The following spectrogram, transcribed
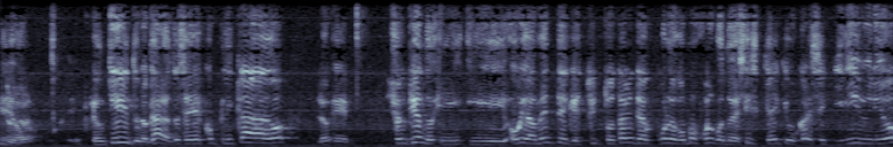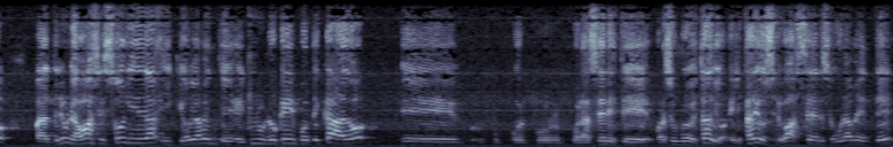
título. que un título, claro, entonces es complicado. Lo- eh, yo entiendo, y, y obviamente que estoy totalmente de acuerdo con vos, Juan, cuando decís que hay que buscar ese equilibrio para tener una base sólida y que obviamente el club no quede hipotecado eh, por, por- por hacer este por hacer un nuevo estadio. El estadio se va a hacer seguramente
